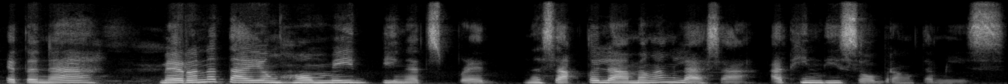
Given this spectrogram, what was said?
Ito na, meron na tayong homemade peanut spread na sakto lamang ang lasa at hindi sobrang tamis.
